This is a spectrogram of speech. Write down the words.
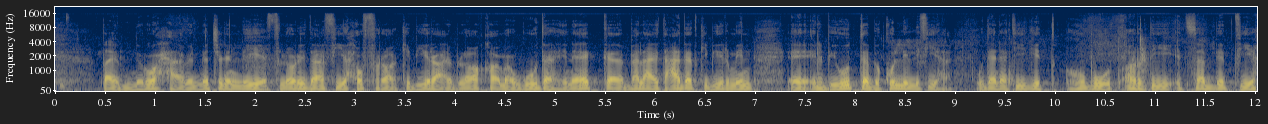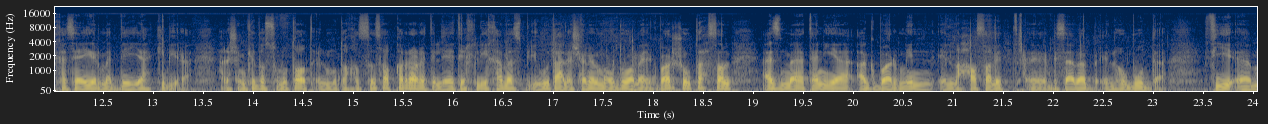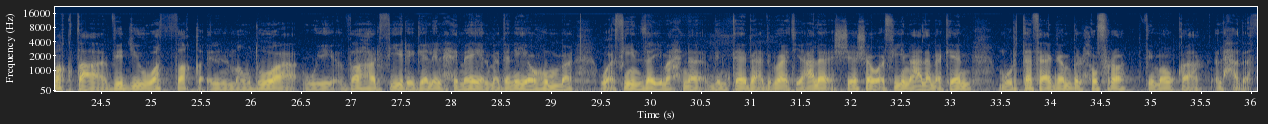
طيب نروح من ميتشيغن لفلوريدا. في حفرة كبيرة عملاقة موجودة هناك بلعت عدد كبير من البيوت بكل اللي فيها وده نتيجة هبوط أرضي اتسبب في خسائر مادية كبيرة. علشان كده السلطات المتخصصة قررت اللي هي تخلي خمس بيوت علشان الموضوع ما يكبرش وتحصل أزمة تانية أكبر من اللي حصلت بسبب الهبوط ده. في مقطع فيديو وثق الموضوع وظهر فيه رجال الحماية المدنية وهم واقفين زي ما إحنا بنتابع دلوقتي على الشاشة واقفين على مكان مرتفع جنب الحفرة في موقع الحدث.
